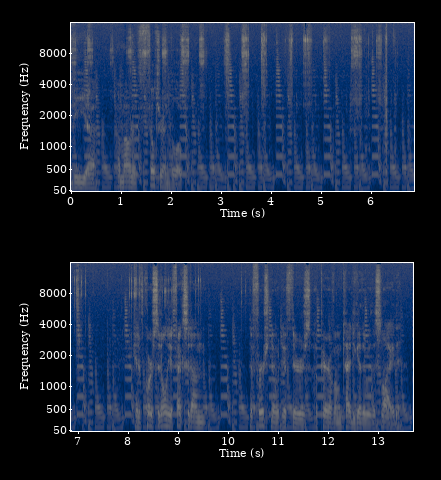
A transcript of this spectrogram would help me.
the uh, amount of filter envelope. And of course it only affects it on the first note if there's a pair of them tied together with a slide.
